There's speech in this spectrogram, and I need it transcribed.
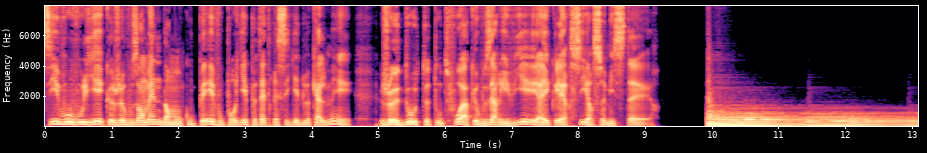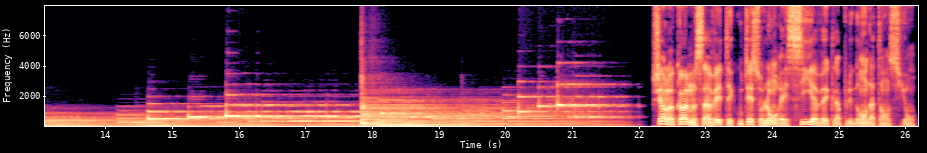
Si vous vouliez que je vous emmène dans mon coupé, vous pourriez peut-être essayer de le calmer. Je doute toutefois que vous arriviez à éclaircir ce mystère. Sherlock Holmes avait écouté ce long récit avec la plus grande attention,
